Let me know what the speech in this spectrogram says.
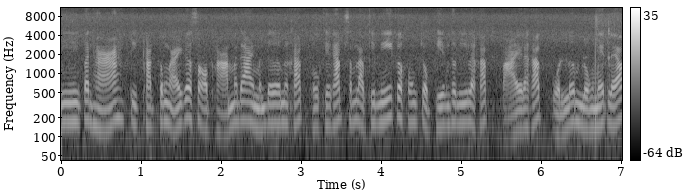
มีปัญหาติดขัดตรงไหนก็สอบถามมาได้เหมือนเดิมนะครับโอเคครับสำหรับคลิปนี้ก็คงจบเพียงเท่านี้แหละครับ ไปแล้วครับฝนเริ่มลงเม็ดแล้ว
